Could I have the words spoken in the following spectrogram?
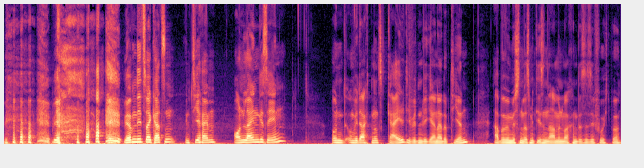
Wir, wir haben die zwei Katzen im Tierheim online gesehen und, und wir dachten uns, geil, die würden wir gerne adoptieren, aber wir müssen was mit diesen Namen machen, das ist ja furchtbar.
